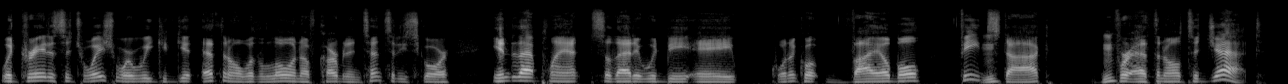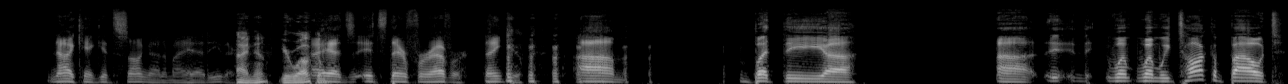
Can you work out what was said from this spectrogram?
would create a situation where we could get ethanol with a low enough carbon intensity score into that plant so that it would be a quote unquote viable feedstock for ethanol to jet. Now I can't get the song out of my head either. I know. You're welcome. It's, it's there forever. Thank you. um, but the uh, uh, when when we talk about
